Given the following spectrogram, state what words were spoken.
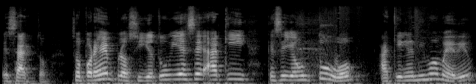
Exacto. So, por ejemplo, si yo tuviese aquí, qué sé yo, un tubo aquí en el mismo medio,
